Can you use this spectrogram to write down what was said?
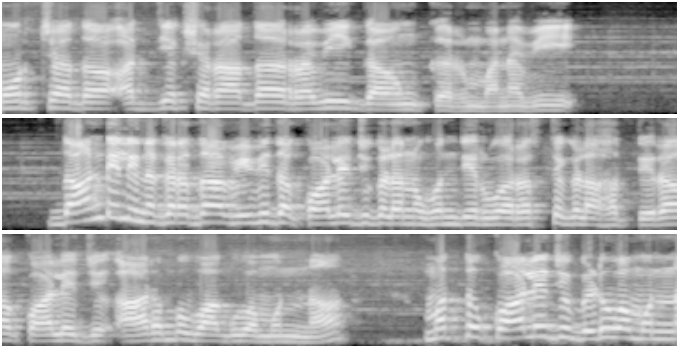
ಮೋರ್ಚಾದ ಅಧ್ಯಕ್ಷರಾದ ರವಿ ಗಾಂವ್ಕರ್ ಮನವಿ. ದಾಂಡೇಲಿ ನಗರದ ವಿವಿಧ ಕಾಲೇಜುಗಳನ್ನು ಹೊಂದಿರುವ ರಸ್ತೆಗಳ ಹತ್ತಿರ ಕಾಲೇಜು ಆರಂಭವಾಗುವ ಮುನ್ನ ಮತ್ತು ಕಾಲೇಜು ಬಿಡುವ ಮುನ್ನ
